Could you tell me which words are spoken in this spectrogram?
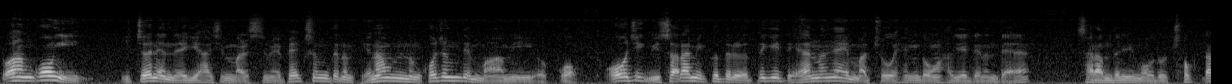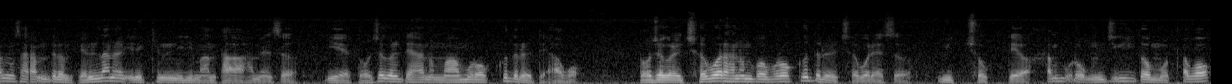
또한 공이 이전에 내게 하신 말씀에 백성들은 변함없는 고정된 마음이 없고 오직 윗사람이 그들을 어떻게 대하느냐에 맞추어 행동을 하게 되는데 사람들이 모두 촉당 사람들은 별난을 일으키는 일이 많다 하면서 이에 도적을 대하는 마음으로 그들을 대하고 도적을 처벌하는 법으로 그들을 처벌해서 위축되어 함부로 움직이지도 못하고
